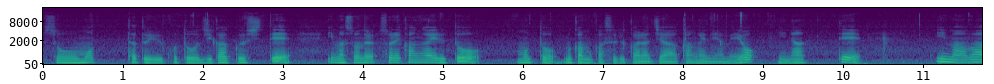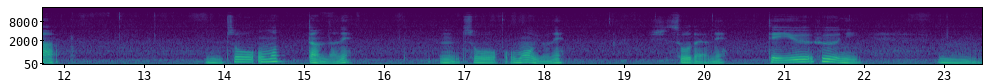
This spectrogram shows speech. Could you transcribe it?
そう思ってたということを自覚して今それそれ考えるともっとムカムカするからじゃあ考えるのやめようになって今は、うん、そう思ったんだね。うんそう思うよね。そうだよね。っていうふうに、うん、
